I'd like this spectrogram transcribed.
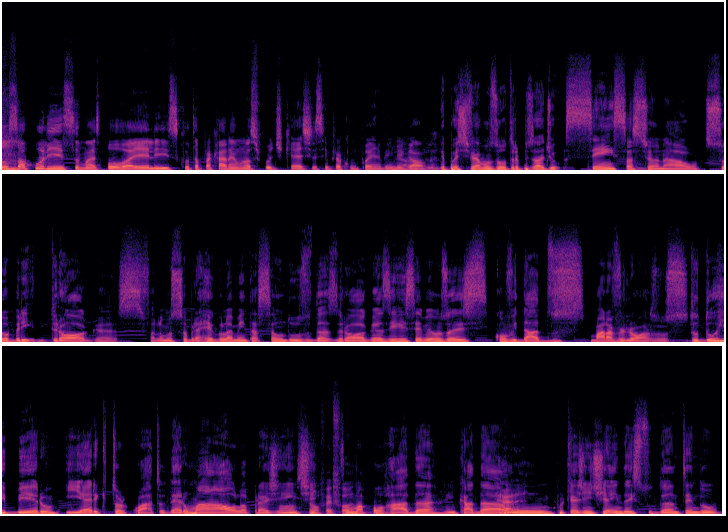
não só por isso, mas, porra, ele escuta pra caramba o nosso podcast, ele sempre acompanha, é bem legal, velho. Depois tivemos outro episódio sensacional sobre drogas. Falamos sobre a regulamentação do uso das drogas e recebemos dois convidados maravilhosos. Dudu Ribeiro e Eric Torquato. Deram uma aula pra gente. não, foi foda. uma porrada em cada Cara. um, porque a gente ainda estudando, tendo.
